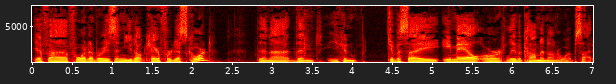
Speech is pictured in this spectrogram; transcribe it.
if uh, for whatever reason you don't care for Discord, then uh, then you can give us a email or leave a comment on our website.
